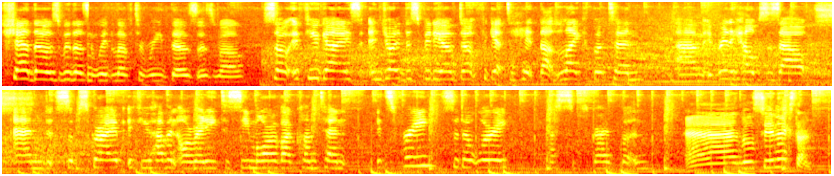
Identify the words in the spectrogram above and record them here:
share those with us and we'd love to read those as well. So if you guys enjoyed this video, don't forget to hit that like button. Um, it really helps us out and subscribe if you haven't already to see more of our content. It's free, so don't worry. Press subscribe button. and we'll see you next time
